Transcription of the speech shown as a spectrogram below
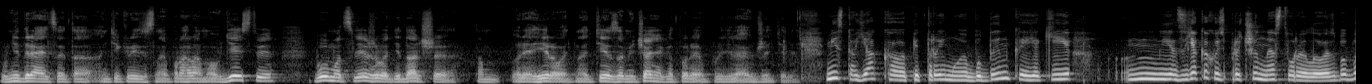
внедряется эта антикризисная программа в действие. Будем отслеживать и дальше там, реагировать на те замечания, которые определяют жители. Місто як підтримує будинки, які з якихось причин не створили ОСББ,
